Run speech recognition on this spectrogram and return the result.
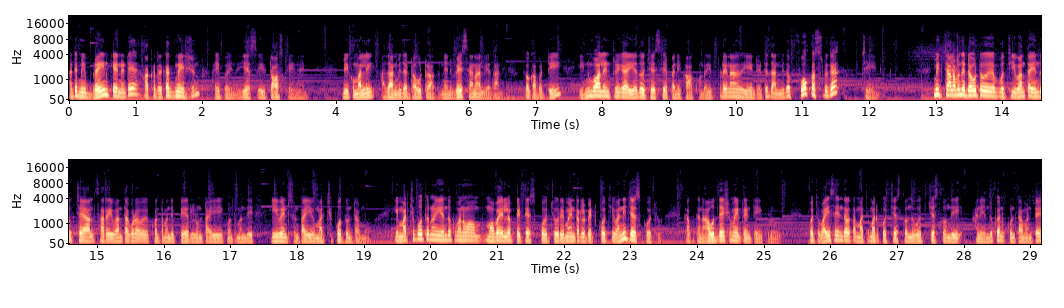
అంటే మీ బ్రెయిన్కి ఏంటంటే అక్కడ రికగ్నేషన్ అయిపోయింది. ఎస్ ఈ టాస్క్ అయిందని. మీకు మళ్ళీ దాని మీద డౌట్ రాదు. నేను వేసానా లేదా అని. సో కాబట్టి ఇన్వాలంటరీగా ఏదో చేసే పని కాకుండా ఎప్పుడైనా ఏంటంటే దాని మీద ఫోకస్డ్గా చేయండి. మీకు చాలామంది డౌట్ వచ్చి ఇవంతా ఎందుకు చేయాలి సార్? ఇవంతా కూడా కొంతమంది పేర్లు ఉంటాయి కొంతమంది ఈవెంట్స్ ఉంటాయి మర్చిపోతుంటాము. ఈ మర్చిపోతున్న ఎందుకు మనం మొబైల్లో పెట్టేసుకోవచ్చు రిమైండర్లు పెట్టుకోవచ్చు ఇవన్నీ చేసుకోవచ్చు. కాకపోతే నా ఉద్దేశం ఏంటంటే ఇప్పుడు కొంచెం వయసు అయిన తర్వాత మతిమరుపు వచ్చేస్తుంది వచ్చేస్తుంది అని ఎందుకు అనుకుంటామంటే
